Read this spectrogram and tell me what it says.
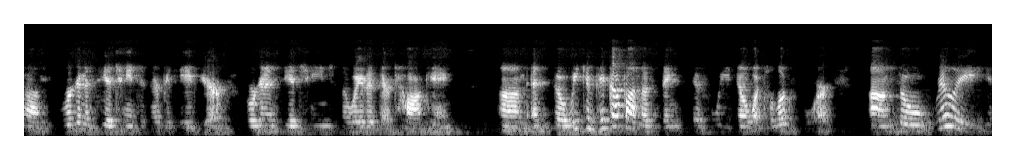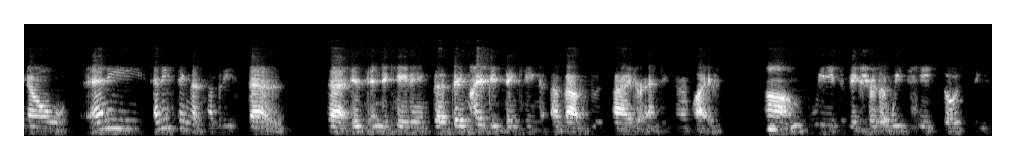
um, we're going to see a change in their behavior. We're going to see a change in the way that they're talking. Um, and so we can pick up on those things if we know what to look for. Um, so really, you know, any anything that somebody says that is indicating that they might be thinking about suicide or ending their life, um, we need to make sure that we take those things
